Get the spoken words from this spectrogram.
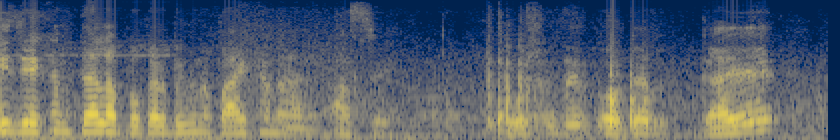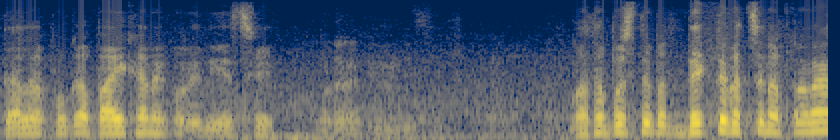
এই যে এখানে তেলা পোকার বিভিন্ন পায়খানা আছে। ওষুধের কোটের গায়ে তেলা পোকা পায়খানা করে দিয়েছে। কথা বুঝতে দেখতে পাচ্ছেন আপনারা?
